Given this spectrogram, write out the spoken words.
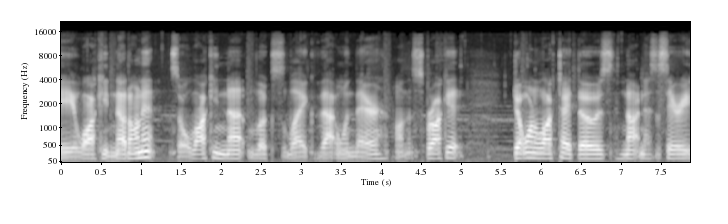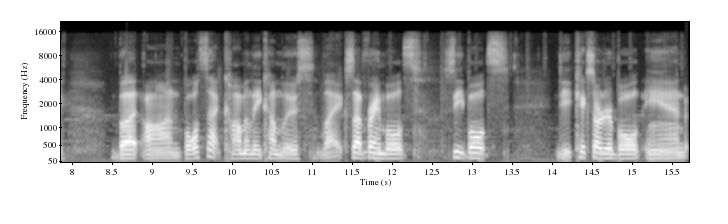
a locking nut on it. So a locking nut looks like that one there on the sprocket. Don't want to Loctite those, not necessary. But on bolts that commonly come loose, like subframe bolts, seat bolts, the Kickstarter bolt, and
